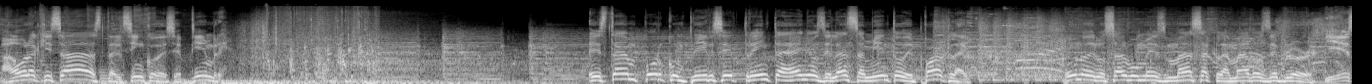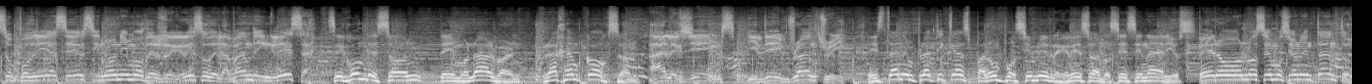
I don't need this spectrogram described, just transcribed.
Ahora quizá hasta el 5 de septiembre. Están por cumplirse 30 años de lanzamiento de Parklife, uno de los álbumes más aclamados de Blur. Y eso podría ser sinónimo del regreso de la banda inglesa. Según The Sun, Damon Albarn, Graham Coxon, Alex James y Dave Rowntree están en pláticas para un posible regreso a los escenarios. Pero no se emocionen tanto.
